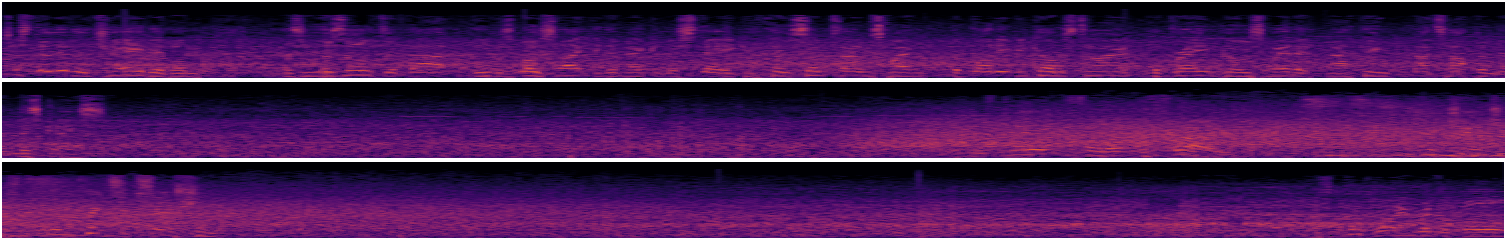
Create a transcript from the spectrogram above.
just a little jaded, and as a result of that, he was most likely to make a mistake. I think sometimes when the body becomes tired, the brain goes with it, and I think that's happened in this case. He's played for a throw. The changes made in quick succession. That's good running with the ball.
